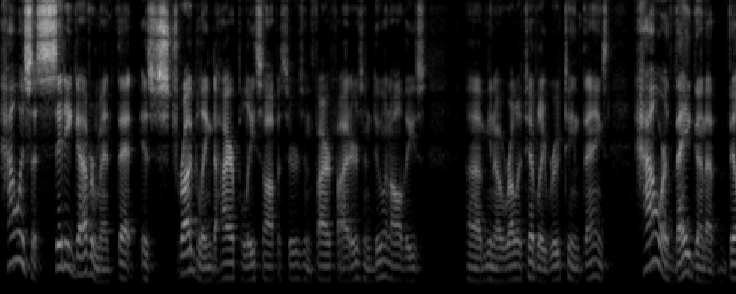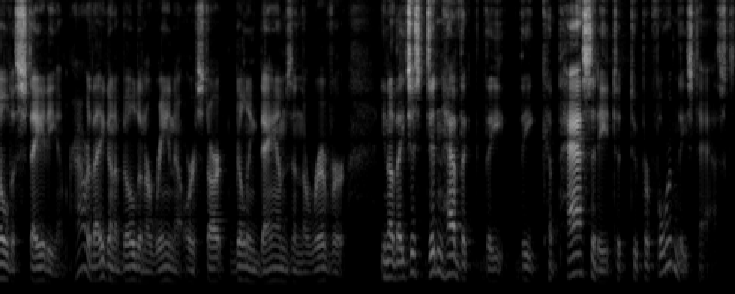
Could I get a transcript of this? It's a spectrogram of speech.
how is a city government that is struggling to hire police officers and firefighters and doing all these, um, you know, relatively routine things? How are they going to build a stadium? How are they going to build an arena or start building dams in the river? You know, they just didn't have the the the capacity to to perform these tasks.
